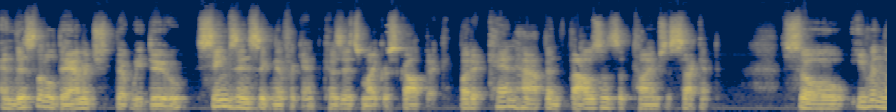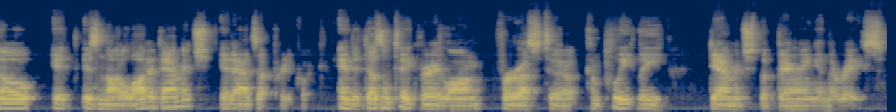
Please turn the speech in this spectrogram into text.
And this little damage that we do seems insignificant because it's microscopic, but it can happen thousands of times a second. So even though it is not a lot of damage, it adds up pretty quick. And it doesn't take very long for us to completely damage the bearing in the race.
